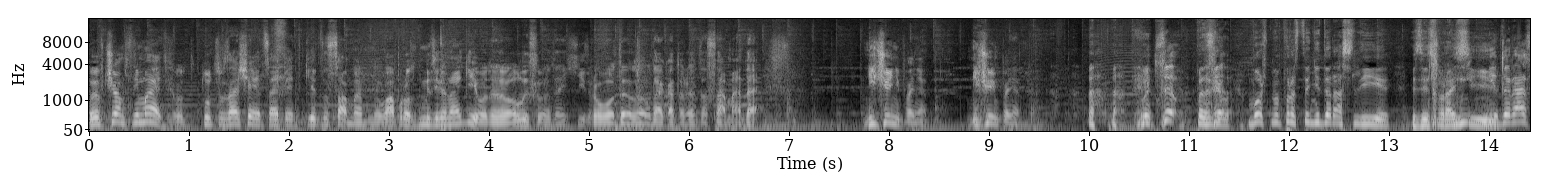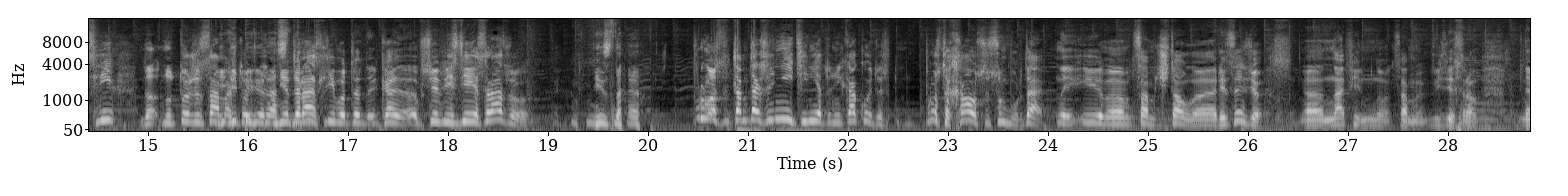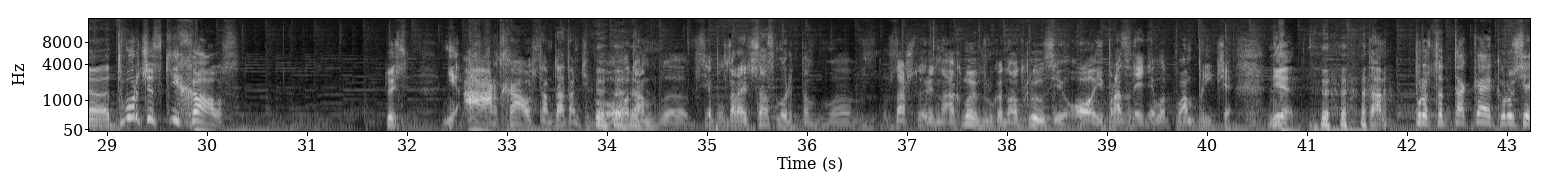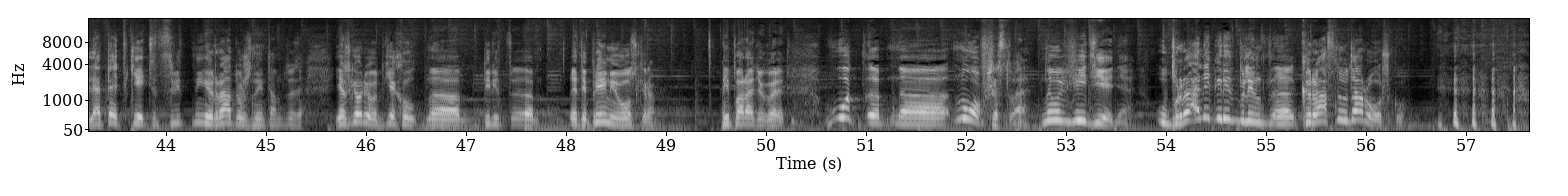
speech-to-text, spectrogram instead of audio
Вы в чем снимаетесь? Вот тут возвращается опять-таки это самое, ну, вопрос Дмитрия Ноги, вот этого лысого, этого хитрого, вот этого, да, который это самое, да. Ничего не понятно, ничего не понятно. Вы цел- Подожди, цел- может, мы просто не доросли здесь в не, России? не доросли, но ну, то же самое, Или что переросли. не доросли вот это, все везде и сразу. Не знаю. Просто там даже нити нету никакой, то есть просто хаос и сумбур, да. И, и, э, сам читал э, рецензию э, на фильм, ну сам везде сразу. Творческий хаос. То есть не арт-хаус там, да, там типа, о, там э, все полтора часа смотрят там э, в зашторенное окно, и вдруг оно открылось, и о, и прозрение, вот вам притча. Нет, там просто такая карусель, опять-таки эти цветные, радужные там. Я же говорю, вот ехал э, перед э, этой премией Оскара, и по радио говорят, вот э, э, новшество, нововведение. Убрали, говорит, блин, э, красную дорожку.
